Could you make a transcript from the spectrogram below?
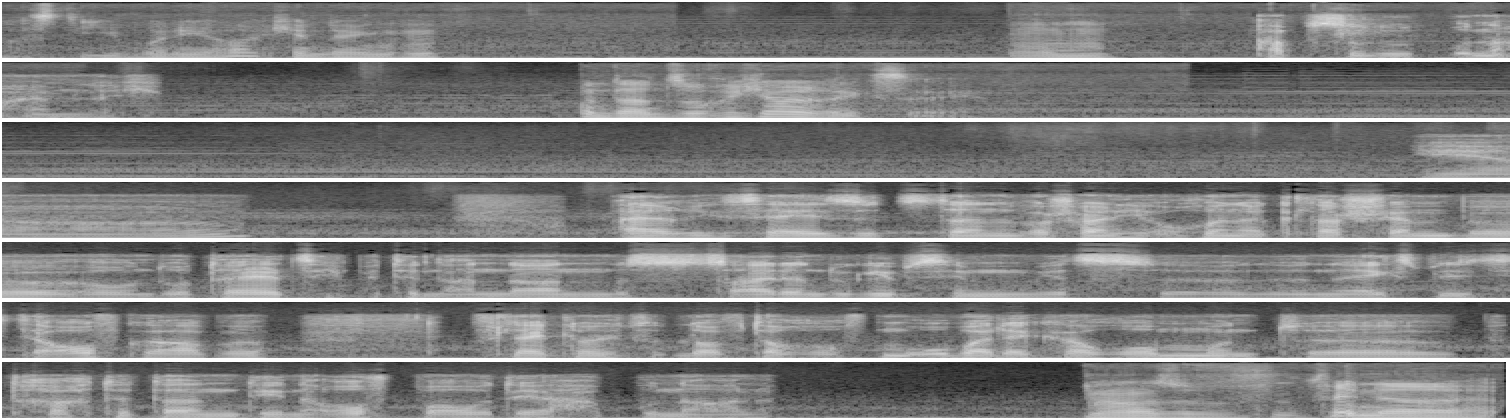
was die über die Arche denken. Um, Absolut unheimlich. und dann suche ich Alrexey. Ja. Alrixey sitzt dann wahrscheinlich auch in der Klaschembe und unterhält sich mit den anderen. Es sei denn, du gibst ihm jetzt äh, eine explizite Aufgabe. Vielleicht läuft, läuft er auch auf dem Oberdeck herum und äh, betrachtet dann den Aufbau der Harpunale. Also, wenn er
